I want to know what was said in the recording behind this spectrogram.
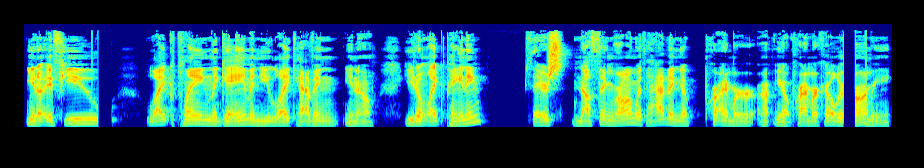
You know, if you like playing the game and you like having, you know, you don't like painting, there's nothing wrong with having a primer, you know, primer colored army.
